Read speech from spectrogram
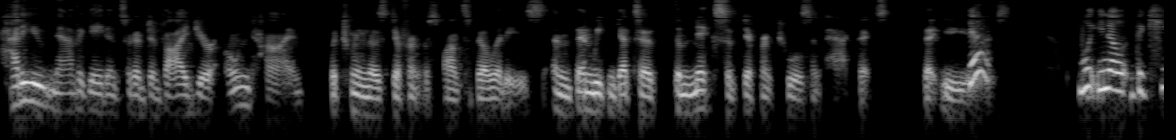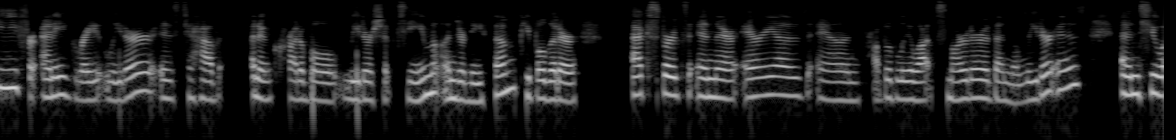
How do you navigate and sort of divide your own time between those different responsibilities? And then we can get to the mix of different tools and tactics that you use. Yeah. Well, you know, the key for any great leader is to have an incredible leadership team underneath them, people that are experts in their areas and probably a lot smarter than the leader is, and to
